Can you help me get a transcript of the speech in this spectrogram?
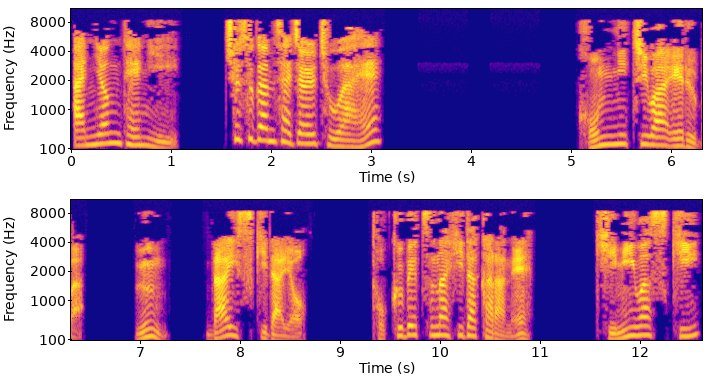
안녕 데니. 추수감사절 좋아해? こんにちはエルバ。うん、大好きだよ。特別な日だからね。君は好き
